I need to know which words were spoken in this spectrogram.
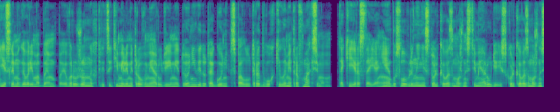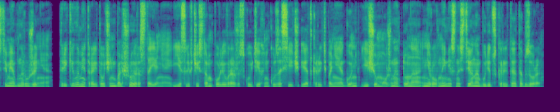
Если мы говорим о БМП, вооруженных 30-миллиметровыми орудиями, то они ведут огонь с полутора-двух километров максимум. Такие расстояния обусловлены не столько возможностями орудий, сколько возможностями обнаружения. Три километра — это очень большое расстояние. Если в чистом поле вражескую технику засечь и открыть по ней огонь еще можно, то на неровной местности она будет скрыта от обзора.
